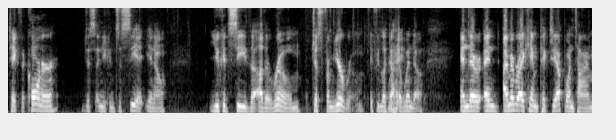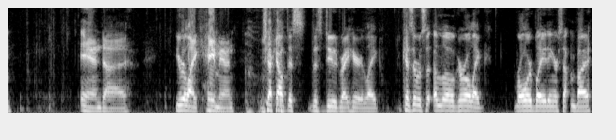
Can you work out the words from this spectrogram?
take the corner, just and you can just see it, you know, you could see the other room just from your room if you looked out the window. And there, and I remember I came and picked you up one time, and uh, you were like, "Hey, man, check out this this dude right here," like because there was a little girl like rollerblading or something by.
